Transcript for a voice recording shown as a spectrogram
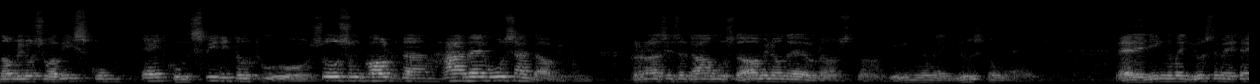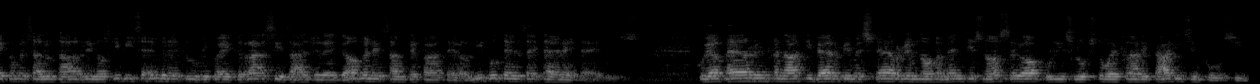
Dominus suaviscum, et cum spirito tuo, sosum corda, habemus ad Dominum. Gratias adamus Domino Deo nostro, dignum et justum est. Ere dignum et justum est ecum salutari nostri vicembre tubico et gratias agere Domine Sancte Pater omnipotens et ene Deus, qui aper incarnati verbi mysterium novamentis nostri oculis lux tuae claritatis infusit,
